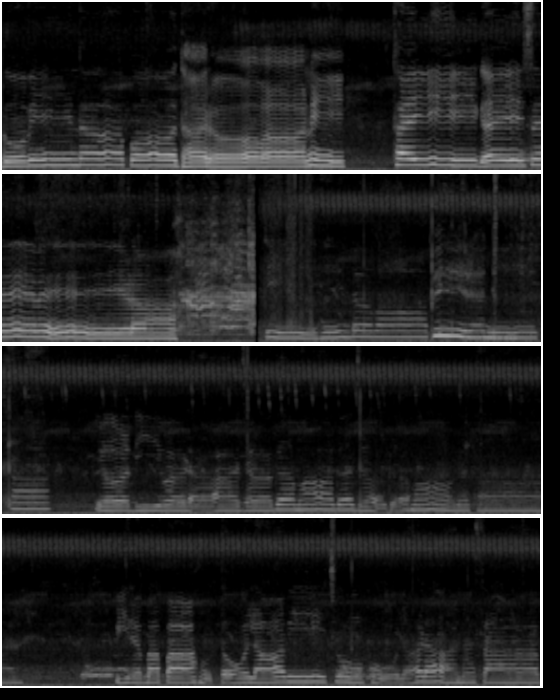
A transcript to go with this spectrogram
ગોવિંદ પધારવાની થઈ ગઈ છે વેળા. હિંદવા પીરની થાય દીવડા જગમાગ જગમાગ થાય. પીર બાપા, હું તો લાવી છું ફૂલડાના સાપ.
